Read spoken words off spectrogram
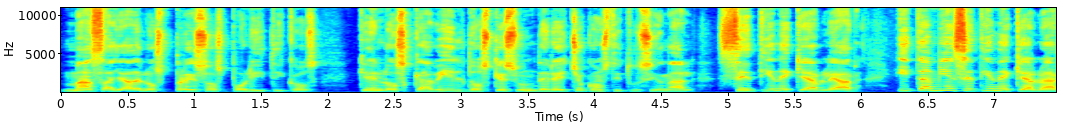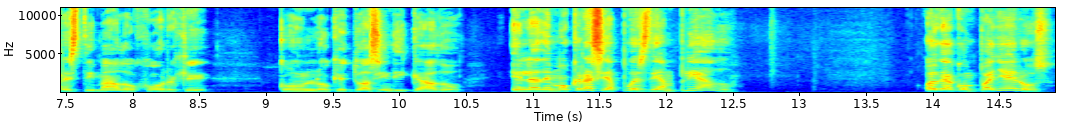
más allá de los presos políticos, que en los cabildos, que es un derecho constitucional, se tiene que hablar. Y también se tiene que hablar, estimado Jorge, con lo que tú has indicado, en la democracia pues de ampliado. Oiga compañeros,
